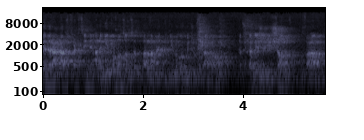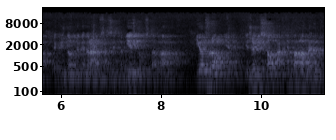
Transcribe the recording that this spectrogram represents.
generalne abstrakcyjne, ale nie pochodzące od parlamentu, nie mogą być ustawą, na przykład jeżeli rząd uchwala jakieś normy generalne abstrakcyjne, to nie jest to ustawa. I odwrotnie, jeżeli są akty parlamentu,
